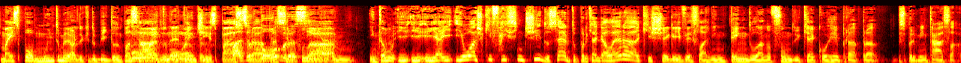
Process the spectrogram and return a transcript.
mas, pô, muito melhor do que do Big do ano passado, Muito, né? Tem, muito. tinha espaço Quase o pra, dobro, pra circular. assim, Então, e, e, e aí e eu acho que faz sentido, certo? Porque a galera que chega e vê, sei lá, Nintendo lá no fundo e quer correr pra, pra experimentar, sei lá,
